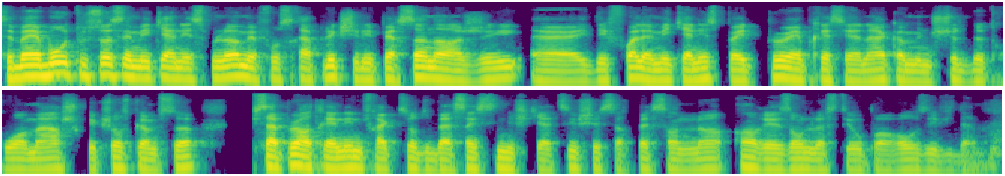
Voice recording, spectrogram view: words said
C'est bien beau tout ça, ces mécanismes-là, mais il faut se rappeler que chez les personnes âgées, euh, des fois, le mécanisme peut être peu impressionnant, comme une chute de trois marches ou quelque chose comme ça. Puis ça peut entraîner une fracture du bassin significative chez cette personne-là en raison de l'ostéoporose, évidemment.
